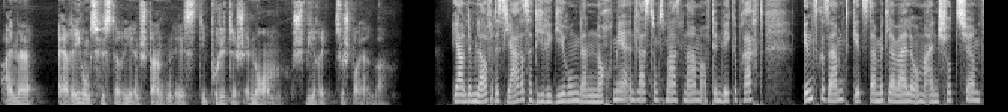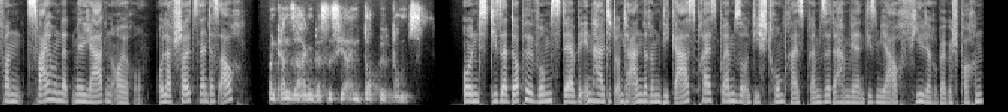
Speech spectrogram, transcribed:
eine Erregungshysterie entstanden ist, die politisch enorm schwierig zu steuern war. Ja, und im Laufe des Jahres hat die Regierung dann noch mehr Entlastungsmaßnahmen auf den Weg gebracht. Insgesamt geht es da mittlerweile um einen Schutzschirm von 200 Milliarden Euro. Olaf Scholz nennt das auch. Man kann sagen, das ist hier ein Doppelwumms. Und dieser Doppelwumms, der beinhaltet unter anderem die Gaspreisbremse und die Strompreisbremse. Da haben wir in diesem Jahr auch viel darüber gesprochen,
